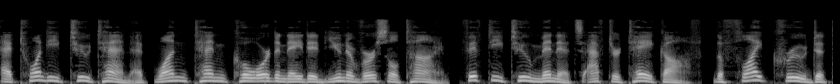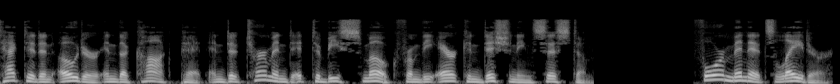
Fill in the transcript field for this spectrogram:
At 2210 at 110 Coordinated Universal Time, 52 minutes after takeoff, the flight crew detected an odor in the cockpit and determined it to be smoke from the air conditioning system. Four minutes later,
